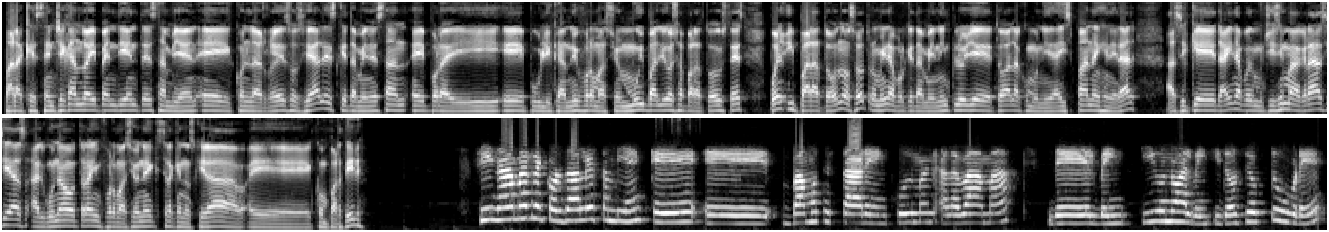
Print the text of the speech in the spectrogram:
Para que estén checando ahí pendientes también eh, con las redes sociales que también están eh, por ahí eh, publicando información muy valiosa para todos ustedes. Bueno, y para todos nosotros, mira, porque también incluye toda la comunidad hispana en general. Así que, Daina, pues muchísimas gracias. ¿Alguna otra información extra que nos quiera eh, compartir? Sí, nada más recordarles también que eh, vamos a estar en Cullman, Alabama, del 21 al 22 de octubre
